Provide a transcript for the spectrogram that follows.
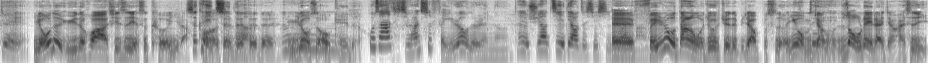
对，油的鱼的话，其实也是可以啦，是可以吃的。对对对，鱼肉是 OK 的。嗯、或是他喜欢吃肥肉的人呢，他有需要戒掉这些习惯吗？欸？肥肉当然我就会觉得比较不适合，因为我们讲肉类来讲还是。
